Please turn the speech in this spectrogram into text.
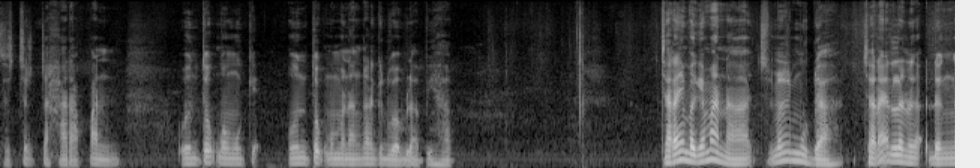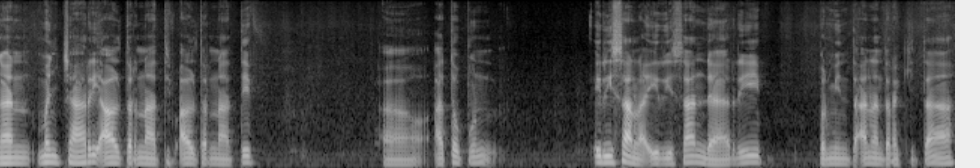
secerca harapan untuk memungkin untuk memenangkan kedua belah pihak. Caranya bagaimana? Sebenarnya mudah. Caranya adalah dengan mencari alternatif-alternatif uh, ataupun irisan lah, irisan dari permintaan antara kita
